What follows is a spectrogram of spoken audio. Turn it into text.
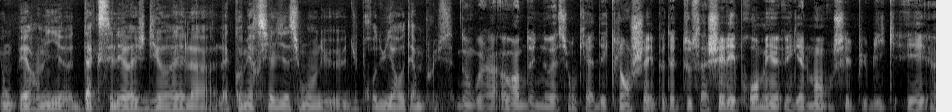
qui ont permis euh, d'accélérer, je dirais, la, commercialisation du, du, produit Aeroterm Plus. Donc voilà, Award de l'innovation qui a déclenché peut-être tout ça chez les pros, mais également chez le public. Et euh,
